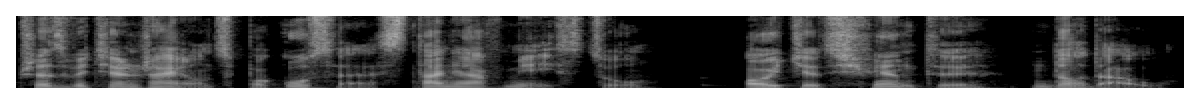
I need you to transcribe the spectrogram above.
przezwyciężając pokusę stania w miejscu. Ojciec Święty dodał:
